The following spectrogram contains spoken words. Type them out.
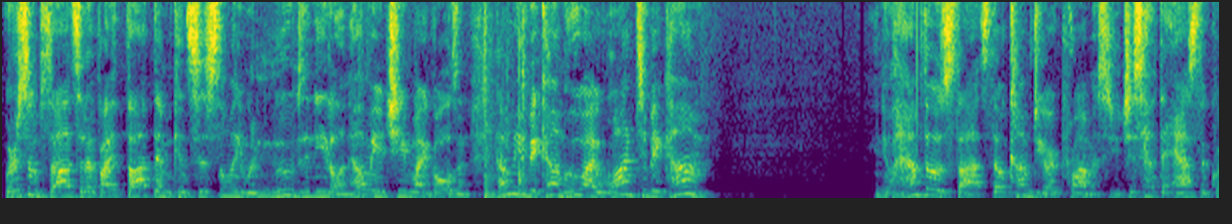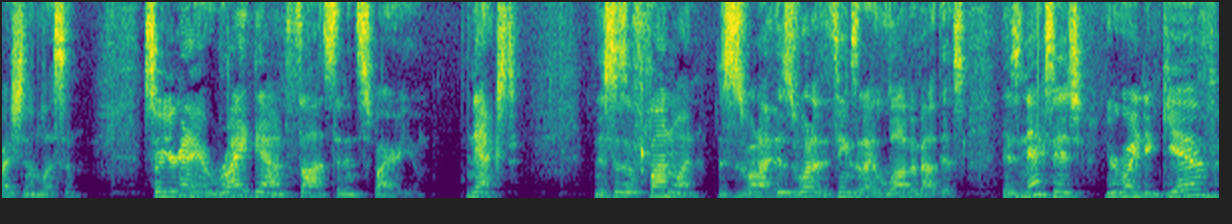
What are some thoughts that if I thought them consistently would move the needle and help me achieve my goals and help me become who I want to become? And you'll have those thoughts. They'll come to you, I promise. You just have to ask the question and listen. So you're going to write down thoughts that inspire you. Next, this is a fun one. This is what I this is one of the things that I love about this. Is next is you're going to give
